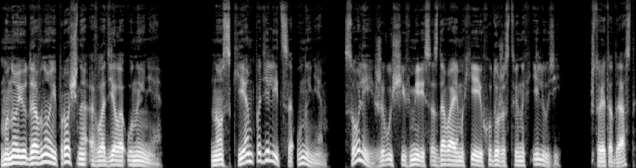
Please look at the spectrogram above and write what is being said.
Мною давно и прочно овладело уныние. Но с кем поделиться унынием? С Олей, живущей в мире создаваемых ею художественных иллюзий? Что это даст?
